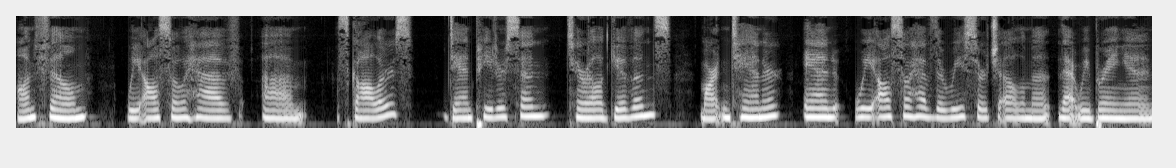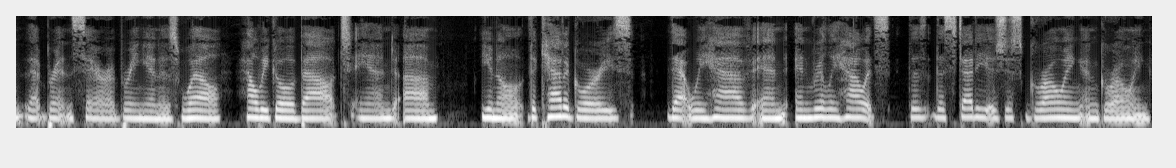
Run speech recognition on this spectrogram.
on film. We also have um, scholars Dan Peterson, Terryl Givens, Martin Tanner, and we also have the research element that we bring in, that Brent and Sarah bring in as well, how we go about and, um, you know, the categories that we have and, and really how it's, the, the study is just growing and growing.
